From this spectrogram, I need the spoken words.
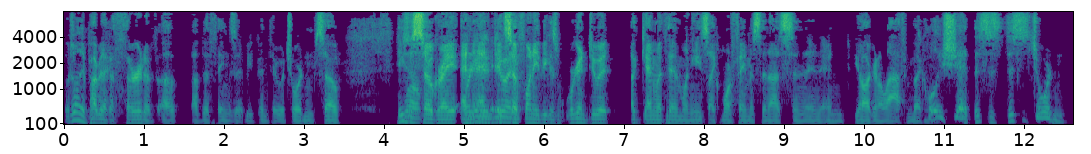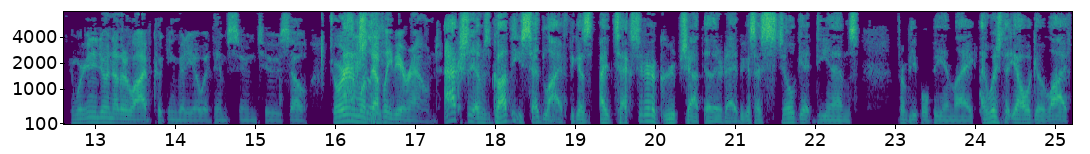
which only probably like a third of, of of the things that we've been through with Jordan. So he's Well, just so great, and and it's it- so funny because we're gonna do it again with him when he's like more famous than us, and and, and y'all are gonna laugh and be like, "Holy shit, this is this is Jordan." And we're gonna do another live cooking video with him soon too. So Jordan will definitely be around. Actually, I'm glad that you said live because I texted her a group chat the other day because I still get DMs from people being like, I wish that y'all would go live.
